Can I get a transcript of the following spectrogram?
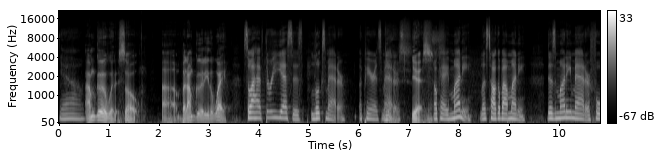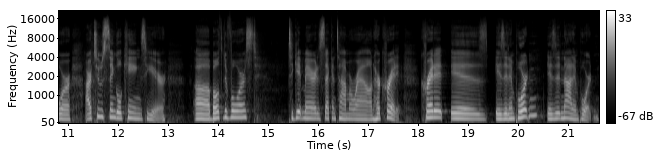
Yeah. I'm good with it. So, uh, but I'm good either way. So I have three yeses. Looks matter. Appearance matters. Yes. Okay, money. Let's talk about money. Does money matter for our two single kings here? Uh, both divorced to get married a second time around. Her credit. Credit is is it important? Is it not important?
